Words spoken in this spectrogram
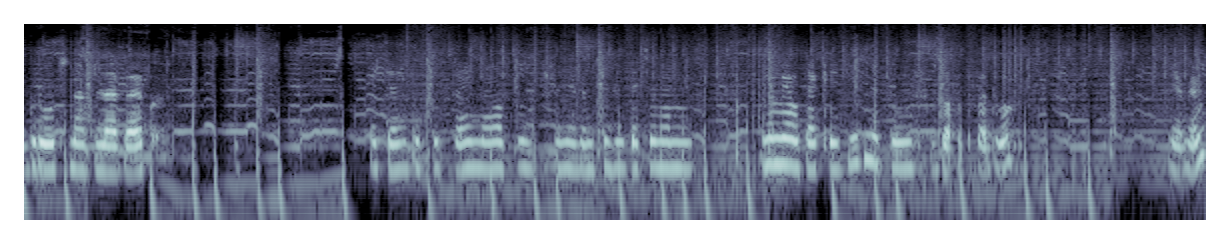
grud nadlewek. Chociażby tutaj na opórce, nie wiem czy widać, mam, no miał takie dziwne, tu już chyba odpadło. Nie wiem.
